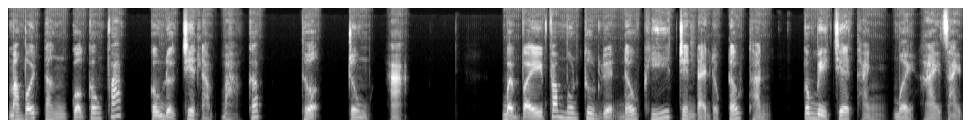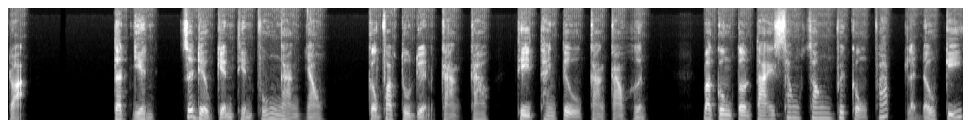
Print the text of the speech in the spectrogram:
Mà mỗi tầng của công pháp cũng được chia làm ba cấp, thượng, trung, hạ. Bởi vậy, pháp môn tu luyện đấu khí trên đại lục đấu thần cũng bị chia thành 12 giai đoạn. Tất nhiên, dưới điều kiện thiên phú ngang nhau, công pháp tu luyện càng cao thì thành tựu càng cao hơn, mà cùng tồn tại song song với công pháp là đấu kỹ.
